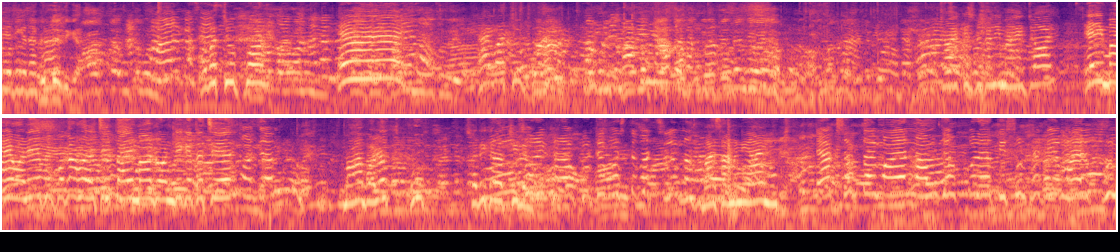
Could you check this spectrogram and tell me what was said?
এদিকে দেখা। এবার চুপ কর। এই, একবার চুপ কর। জয় কৃষ্ণকালী মায়ের জয়। এই মায়ের অনেক উপকার হয়েছে তাই মা দণ্ডি কেটেছে। মা বলো খুব শরীর খারাপ ছিল। খারাপ উঠে বসতে পারছিলাম না। সামনে আয় এক সপ্তাহে মায়ের নাম জপ করে ত্রিশুল ঠাকিয়ে মায়ের ফুল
